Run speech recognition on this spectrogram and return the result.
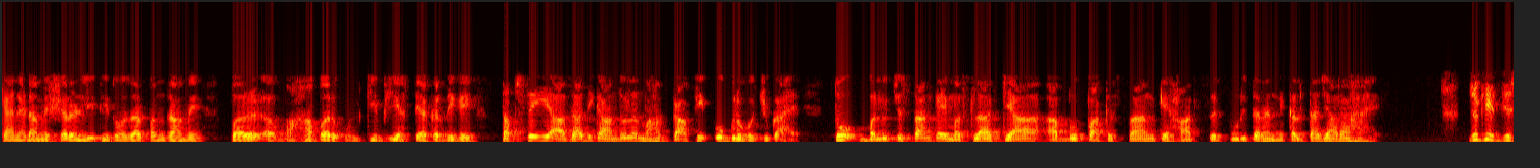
कनाडा में शरण ली थी 2015 में, पर वहाँ पर उनकी भी हत्या कर दी गई। तब से ये आज़ादी का आंदोलन वहाँ काफ़ी उग्र हो चुका है। तो बलूचिस्तान का ये मसला क्या अब पाकिस्तान के हाथ से पूरी तरह निकलता जा रहा है? जो कि जिस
